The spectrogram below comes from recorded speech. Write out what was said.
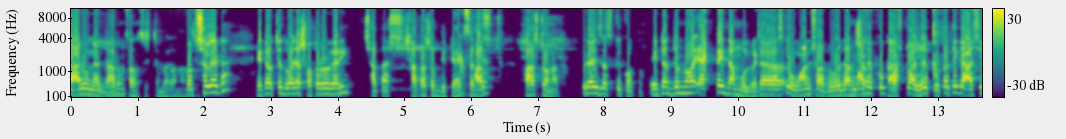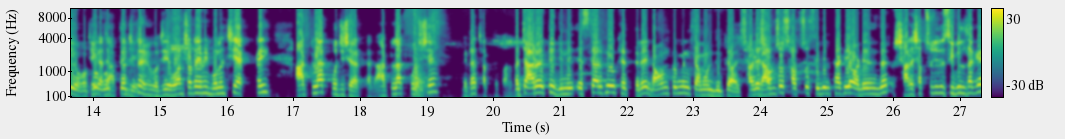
দারুণ দারুণ সাউন্ড সিস্টেম লাগানো কত সালে এটা? এটা হচ্ছে দু হাজার সতেরোর গাড়ি। সাতাশ। সাতাশ অব্দি tax first first owner price আজকে কত? এটার জন্য একটাই দাম বলব। এটা আজকে ওয়ান শট রোজার মাসে খুব হ্যাঁ। কষ্ট হয়। কোথা থেকে আসি? ঠিক আছে আপনার ওয়ান শটে আমি বলেছি একটাই আট লাখ পঁচিশ হাজার টাকা আট লাখ পঁচিশে এটা ছাড়তে পারব। আচ্ছা আরও একটি জিনিস স্করপিও ক্ষেত্রে ডাউন পেমেন্ট কেমন দিতে হয়? সাড়ে সাতশো সাতশো সিভিল থাকলে অডিয়েন্সদের সাড়ে সাতশো যদি সিভিল থাকে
